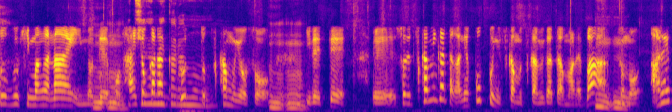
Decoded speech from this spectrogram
遊ぶ暇がないので、うんうん。もう最初からぐっと掴む要素をうんうん。入れて、えーそれ、掴み方がね、ポップに掴む掴み方もあれば、うんうん。そのあれ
